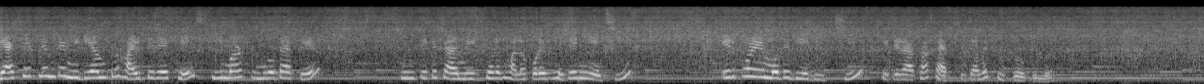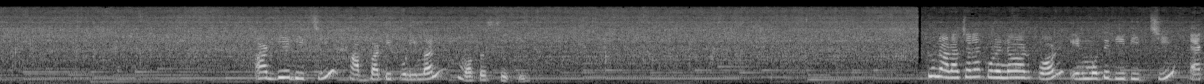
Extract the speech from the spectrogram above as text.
গ্যাসের ফ্লেমটা মিডিয়াম টু হাইতে রেখে সিম আর কুমড়োটাকে তিন থেকে চার মিনিট ধরে ভালো করে ভেজে নিয়েছি। এরপর এর মধ্যে দিয়ে দিচ্ছি কেটে রাখা ক্যাপসিকামের টুকরোগুলো। আর দিয়ে দিচ্ছি হাফ বাটি পরিমাণ মটরশুঁটি। একটু নাড়াচাড়া করে নেওয়ার পর এর মধ্যে দিয়ে দিচ্ছি এক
